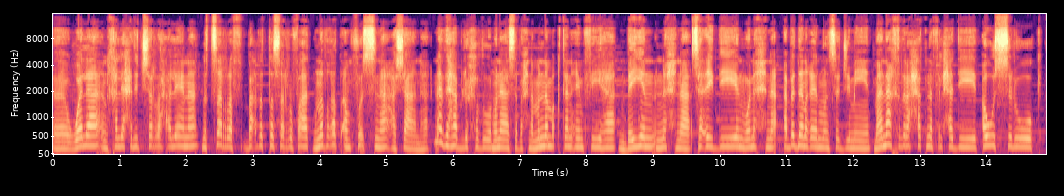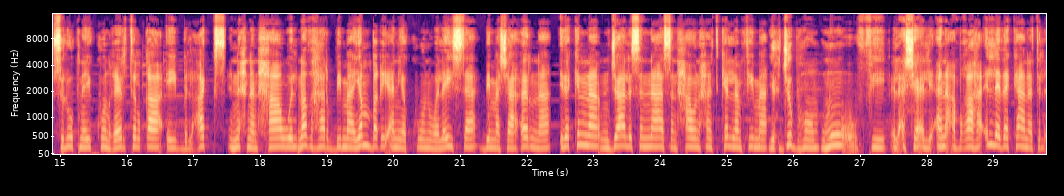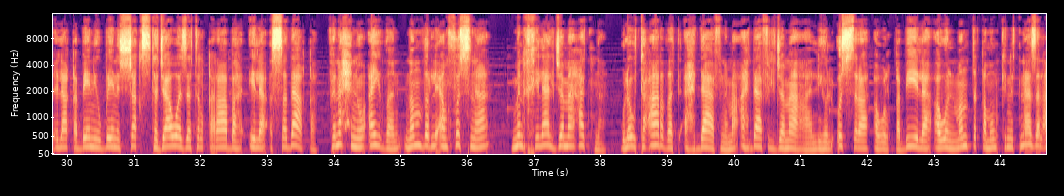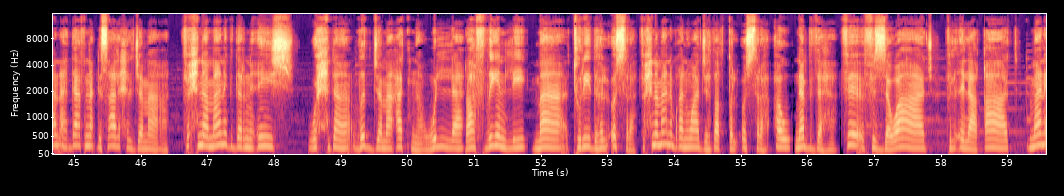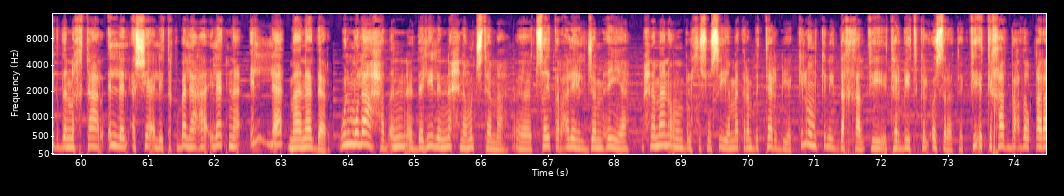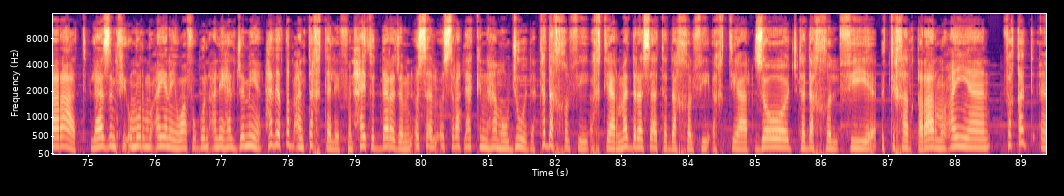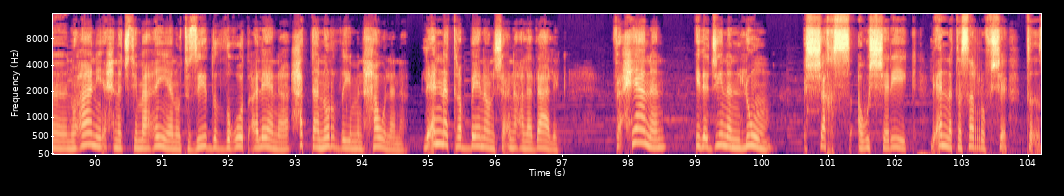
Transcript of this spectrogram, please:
ولا نخلي أحد يتشرح علينا. نتصرف بعض التصرفات ونضغط أنفسنا عشانها. نذهب لحضور مناسبة إحنا منا مقتنعين فيها. نبين إن إحنا سعيدين ونحن أبدا غير منسجمين. ما ناخذ راحتنا في الحديث أو السلوك. سلوكنا يكون غير تلقائي. بالعكس إن إحنا نحاول نظهر بما ينبغي أن يكون وليس بمشاعرنا. إذا كنا نجالس الناس نحاول نحن نتكلم فيما يعجبهم. ومو في الأشياء اللي أنا أبغاها إلا إذا كانت العلاقة بيني وبين الشخص تجاوزت القرابة إلى الصداقة. فنحن أيضا ننظر لأنفسنا من خلال جماعتنا. ولو تعارضت أهدافنا مع أهداف الجماعة اللي هو الأسرة أو القبيلة أو المنطقة ممكن نتنازل عن أهدافنا لصالح الجماعة. فإحنا ما نقدر نعيش وإحنا ضد جماعتنا ولا رافضين لما تريده الأسرة، فإحنا ما نبغى نواجه ضغط الأسرة أو نبذها في في الزواج، في العلاقات ما نقدر نختار إلا الأشياء اللي تقبلها عائلتنا إلا ما ندر. والملاحظ أن دليل أن إحنا مجتمع آه تسيطر عليه الجمعية إحنا ما نؤمن بالخصوصية. مثلا بالتربية كل ممكن يتدخل في تربيتك لأسرتك في اتخاذ بعض القرارات. لازم في أمور معينة يوافقون عليها الجميع. هذه طبعا تختلف من حيث الدرجة من أسرة لأسرة لكنها موجودة. تدخل في اختيار مدرسة تدخل في اختيار زوج تدخل في اتخاذ قرار معين. فقد آه، نعاني إحنا اجتماعيا وتزيد الضغوط علينا حتى نرضي من حولنا لأن تربينا ونشأنا على ذلك. فاحيانا إذا جينا نلوم الشخص أو الشريك لأن تصرف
